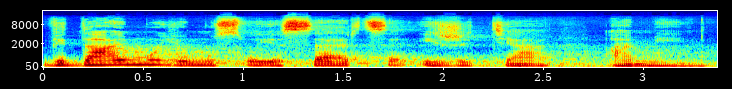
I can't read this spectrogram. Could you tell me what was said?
Віддаймо йому своє серце і життя. Амінь.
